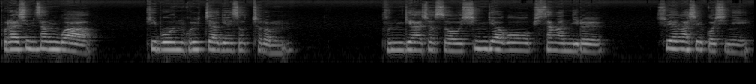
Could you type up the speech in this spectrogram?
불화심상과 기본 골짜기에서처럼 분개하셔서 신기하고 비상한 일을 수행하실 것이니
